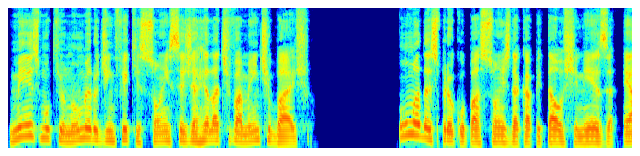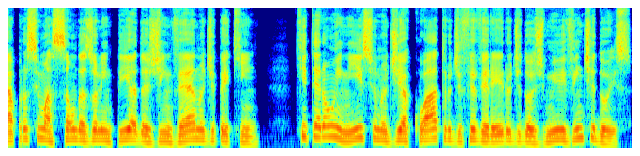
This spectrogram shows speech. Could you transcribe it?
mesmo que o número de infecções seja relativamente baixo. Uma das preocupações da capital chinesa é a aproximação das Olimpíadas de Inverno de Pequim, que terão início no dia 4 de fevereiro de 2022.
